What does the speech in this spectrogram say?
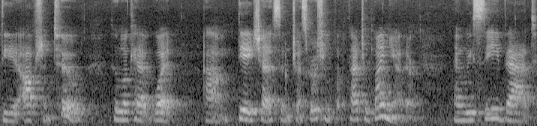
the option two to look at what um, DHS and transcription factor binding are there. And we see that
